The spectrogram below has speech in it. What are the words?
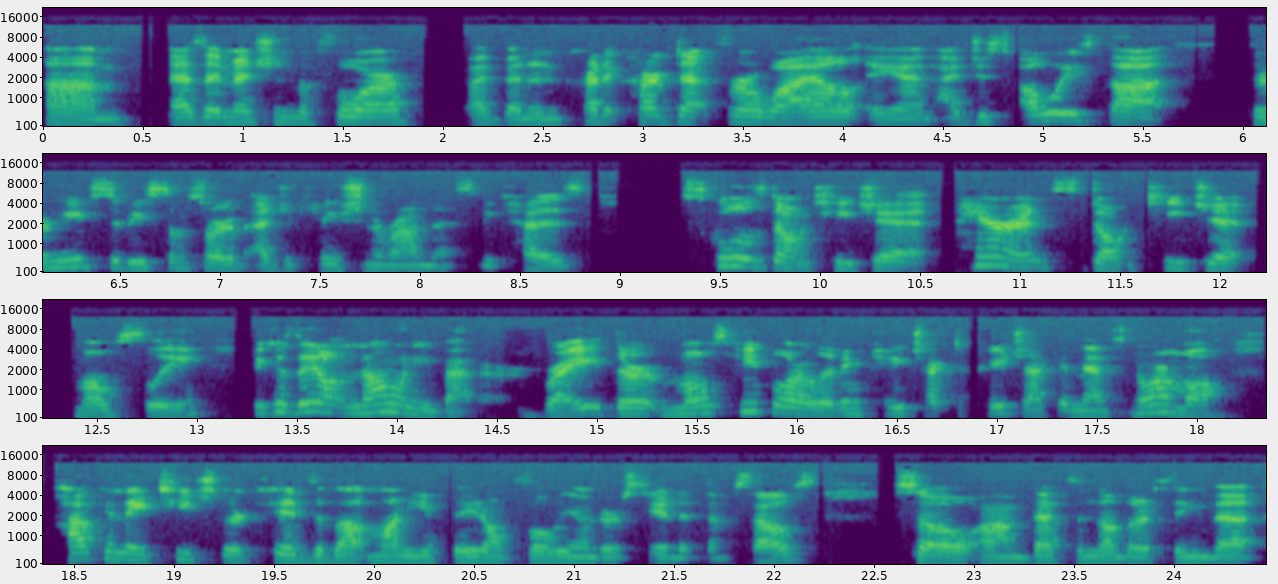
Um, as I mentioned before, I've been in credit card debt for a while, and I just always thought there needs to be some sort of education around this because schools don't teach it, parents don't teach it mostly because they don't know any better, right? There most people are living paycheck to paycheck and that's normal. How can they teach their kids about money if they don't fully understand it themselves? So um, that's another thing that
